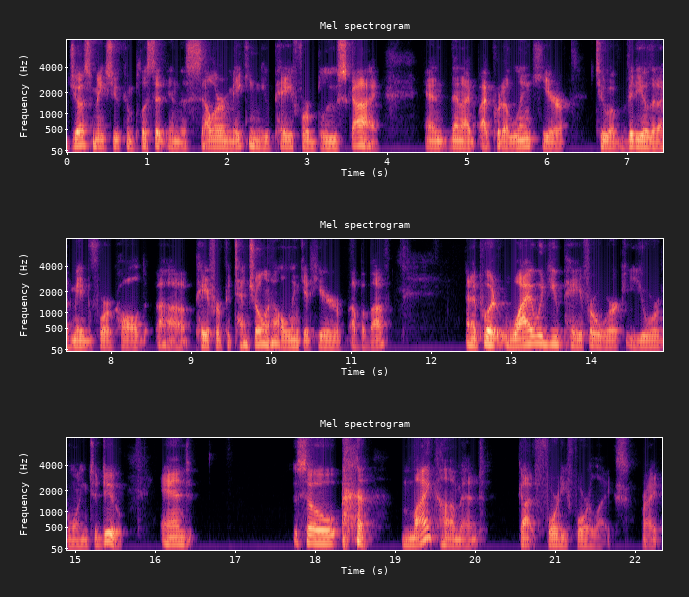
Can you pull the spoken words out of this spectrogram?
just makes you complicit in the seller making you pay for blue sky. And then I, I put a link here to a video that I've made before called uh, Pay for Potential, and I'll link it here up above. And I put, Why would you pay for work you're going to do? And so my comment got 44 likes, right?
